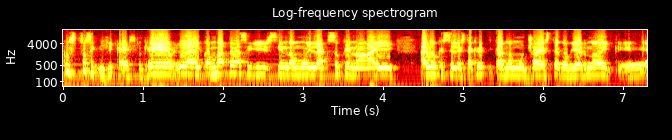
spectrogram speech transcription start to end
justo significa eso, que el combate va a seguir siendo muy laxo, que no hay algo que se le está criticando mucho a este gobierno y que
